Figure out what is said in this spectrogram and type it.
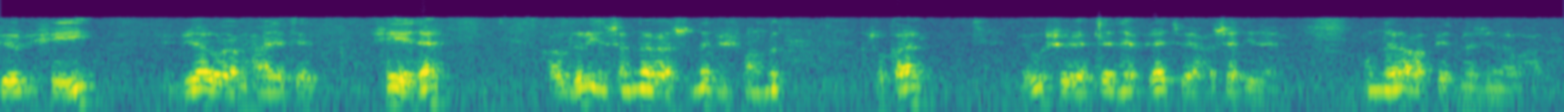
e, şeyi güzel olan halete şey eder kaldırır insanlar arasında düşmanlık sokar ve bu suretle nefret ve haset eder. Bunları affetmez Cenab-ı Hak.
